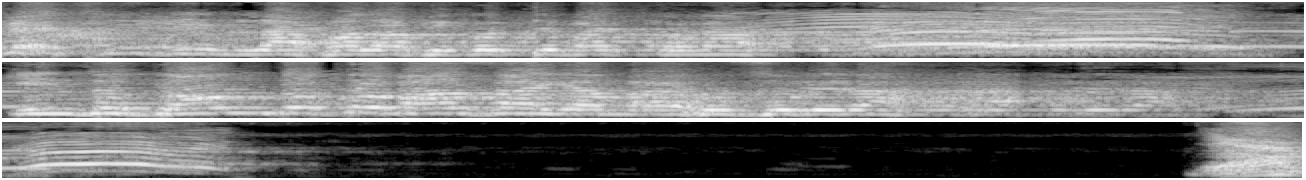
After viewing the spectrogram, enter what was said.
বেশি দিন লাফালাফি করতে পারতো না। কিন্তু দ্বন্দ্ব তো বাজাই আমরা হুজুরেরা। এক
